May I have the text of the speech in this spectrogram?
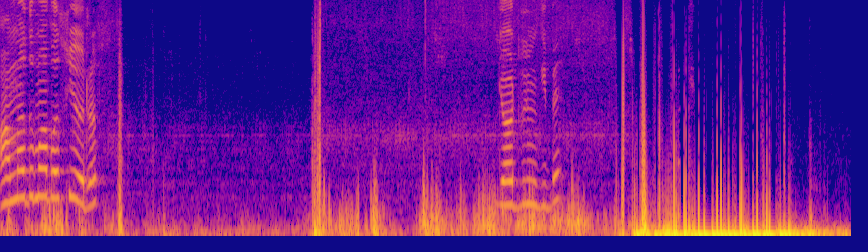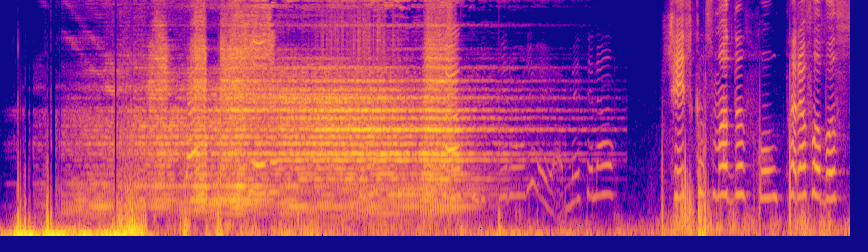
Anladıma basıyoruz. Gördüğün gibi. Mesela ses kısmı da sol tarafa bas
